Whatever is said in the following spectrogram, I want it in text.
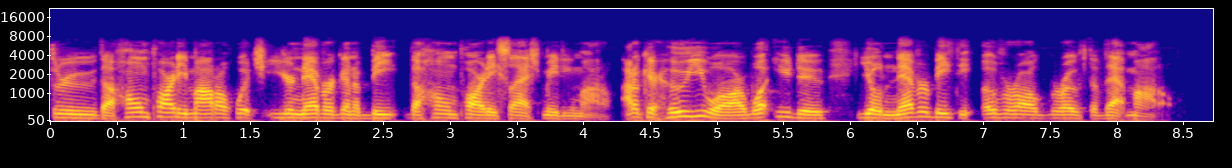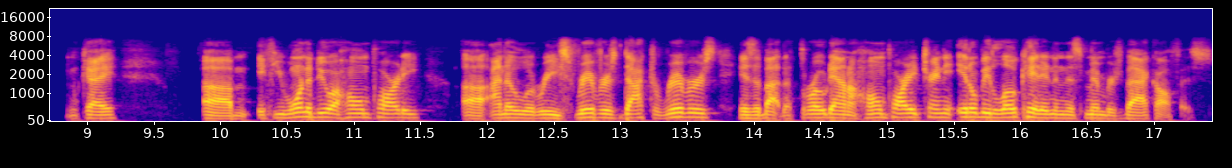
through the home party model, which you're never going to beat the home party slash meeting model. I don't care who you are, what you do, you'll never beat the overall growth of that model. Okay. Um, if you want to do a home party, uh, I know Larice Rivers, Dr. Rivers, is about to throw down a home party training. It'll be located in this member's back office.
